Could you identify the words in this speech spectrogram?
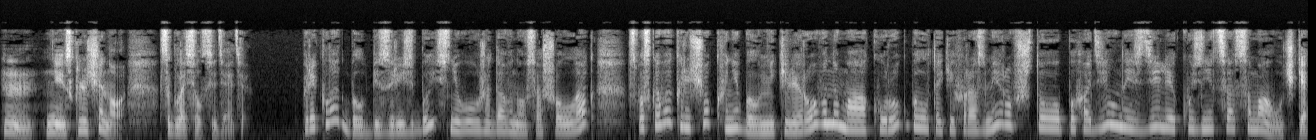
«Хм, не исключено», — согласился дядя. Приклад был без резьбы, с него уже давно сошел лак, спусковой крючок не был никелированным, а курок был таких размеров, что походил на изделие кузнеца-самоучки.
